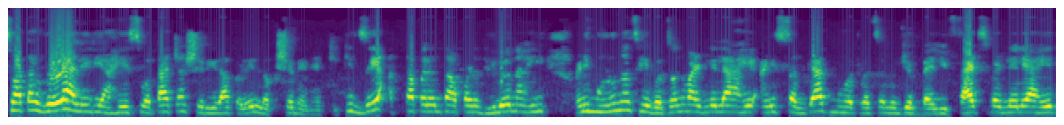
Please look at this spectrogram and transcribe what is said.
सो आता वेळ आलेली आहे स्वतःच्या शरीराकडे लक्ष देण्याची की जे आतापर्यंत आपण दिलं नाही आणि म्हणूनच हे वजन वाढलेलं आहे आणि सगळ्यात महत्वाचं म्हणजे बेली फॅट्स वाढलेले आहेत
